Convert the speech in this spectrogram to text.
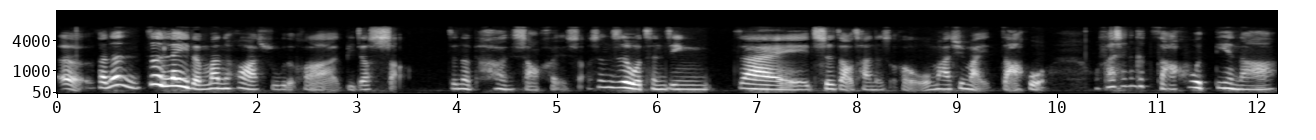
呃，反正这类的漫画书的话比较少，真的很少很少，甚至我曾经在吃早餐的时候，我妈去买杂货，我发现那个杂货店啊，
